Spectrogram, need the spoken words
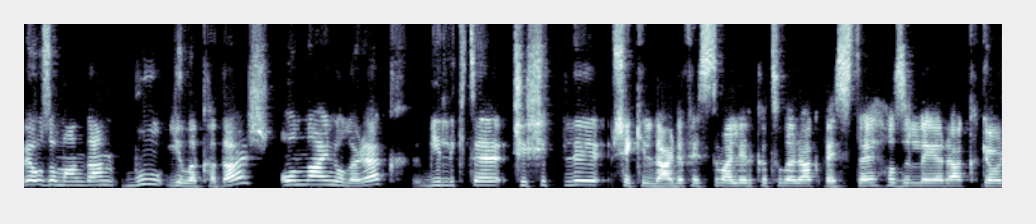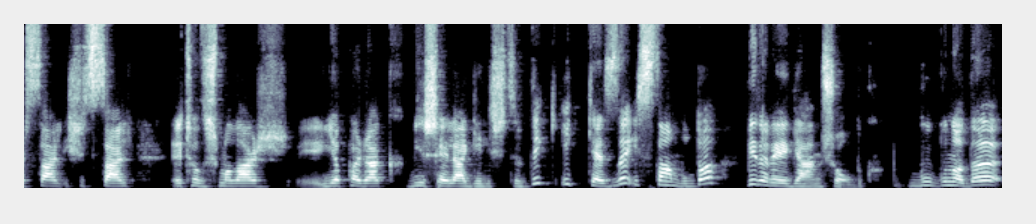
Ve o zamandan bu yıla kadar online olarak birlikte çeşitli şekillerde festivallere katılarak, beste hazırlayarak, görsel, işitsel çalışmalar e, yaparak bir şeyler geliştirdik. İlk kez de İstanbul'da bir araya gelmiş olduk. Bu, buna da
